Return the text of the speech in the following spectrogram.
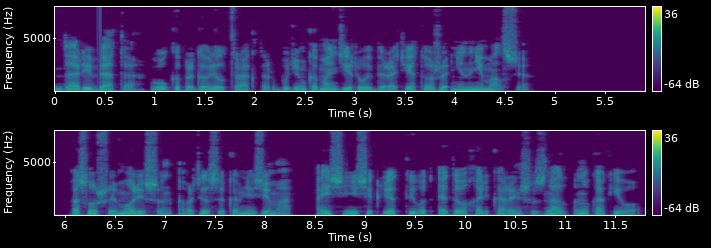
«Да, ребята», — гулко проговорил трактор, — «будем командира выбирать, я тоже не нанимался». «Послушай, Моррисон», — обратился ко мне Зима, — «а если не секрет, ты вот этого хорька раньше знал? Ну как его?»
